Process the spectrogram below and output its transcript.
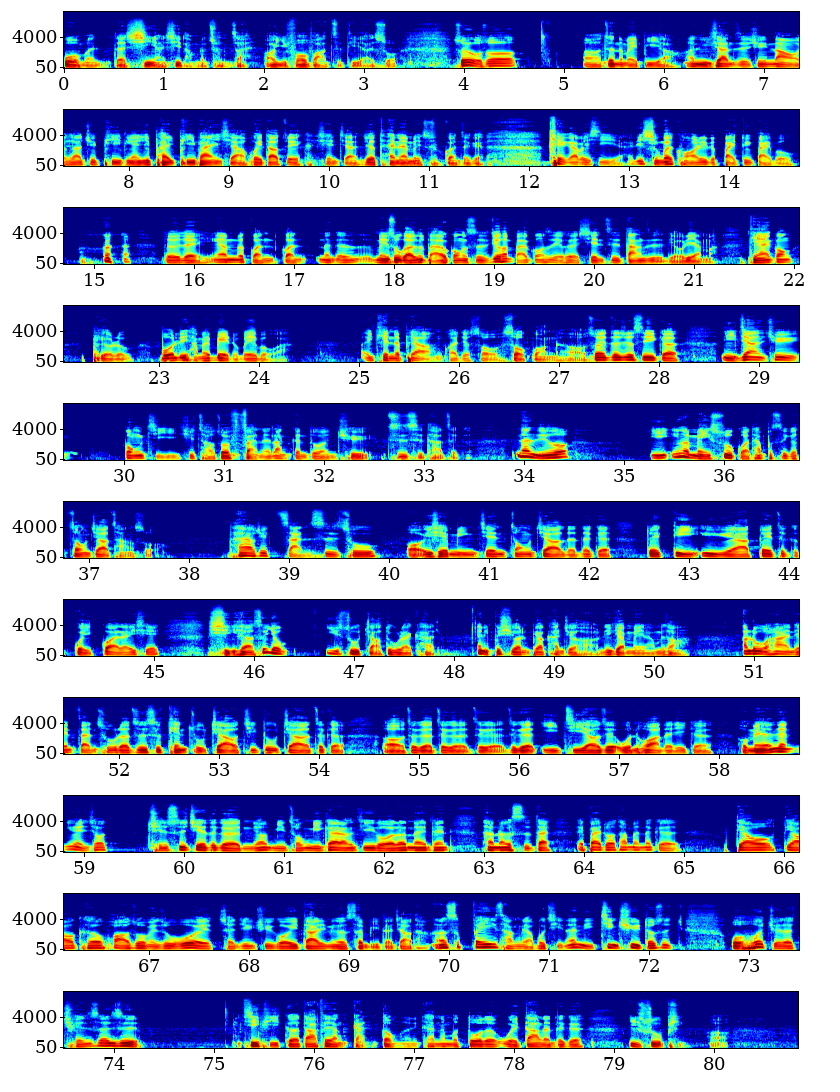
我们的信仰系统的存在，哦，以佛法之地来说，所以我说，呃，真的没必要。那、你这样子去闹，要去批评，去拍批判一下，回到最先讲，就台南美术馆这个，客家要死啊！你想要看，你就排队排无，对不对？因为他们管管那个美术馆是百货公司，就算百货公司也会有限制当日流量嘛。听讲讲票了，不你还没买都买不啊？一天的票很快就售售光了哦。所以这就是一个你这样去攻击、去炒作，反而让更多人去支持他这个。那你就说。因因为美术馆它不是一个宗教场所，它要去展示出哦一些民间宗教的那个对地狱啊、对这个鬼怪的一些形象，是用艺术角度来看。那你不喜欢，你不要看就好，你讲没了，没错啊。啊，如果他那天展出了这是天主教、基督教的这个哦这个这个这个这个遗迹啊，这文化的一个，我们那因为你说。全世界这个，你要你从米开朗基罗的那一篇，他那个时代，哎，拜托他们那个雕雕刻、画作、美术，我也曾经去过意大利那个圣彼得教堂，那是非常了不起。那你进去都是，我会觉得全身是鸡皮疙瘩，非常感动的。你看那么多的伟大的这个艺术品啊，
